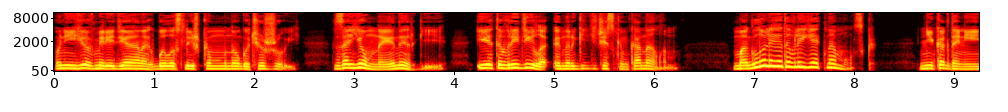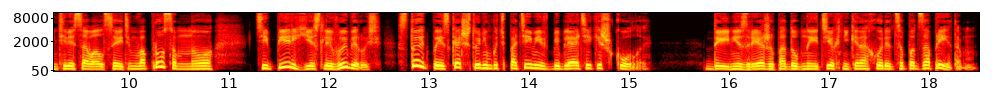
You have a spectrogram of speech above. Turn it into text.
У нее в меридианах было слишком много чужой, заемной энергии, и это вредило энергетическим каналам. Могло ли это влиять на мозг? Никогда не интересовался этим вопросом, но теперь, если выберусь, стоит поискать что-нибудь по теме в библиотеке школы. Да и не зря же подобные техники находятся под запретом.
